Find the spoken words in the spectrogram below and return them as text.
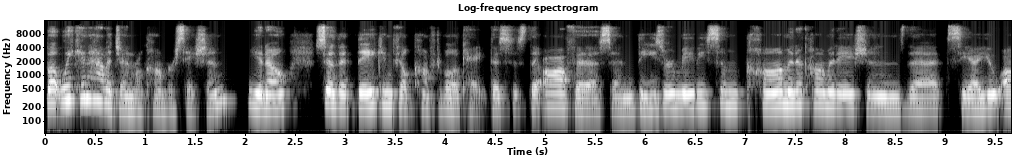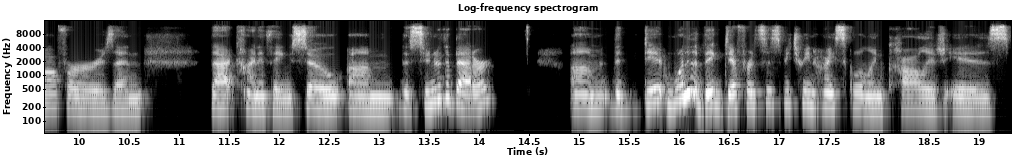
but we can have a general conversation you know so that they can feel comfortable okay this is the office and these are maybe some common accommodations that ciu offers and that kind of thing so um, the sooner the better um, the di- one of the big differences between high school and college is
